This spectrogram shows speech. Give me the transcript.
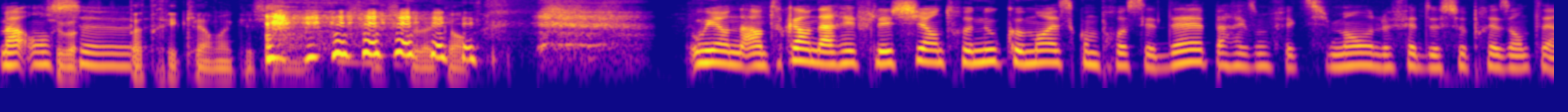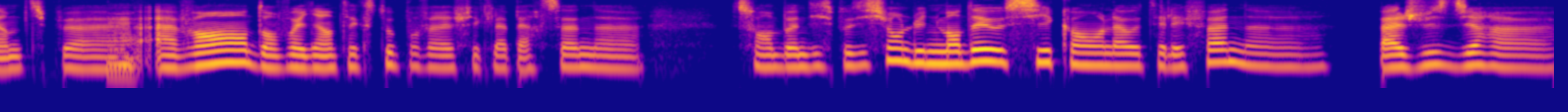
Bah, on pas, se... Pas très clair ma question. je. Oui, on a- en tout cas, on a réfléchi entre nous comment est-ce qu'on procédait? Par exemple, effectivement, le fait de se présenter un petit peu euh, Mm. avant, d'envoyer un texto pour vérifier que la personne euh, soit en bonne disposition. Lui demander aussi, quand on l'a au téléphone, euh, pas juste dire, euh,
